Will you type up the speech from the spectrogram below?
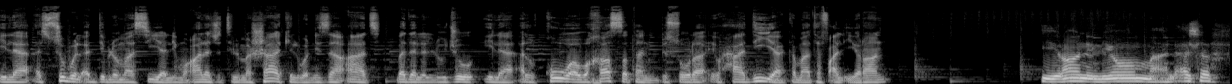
إلى السبل الدبلوماسية لمعالجة المشاكل والنزاعات بدل اللجوء إلى القوة وخاصة بصورة إحادية كما تفعل إيران؟ إيران اليوم مع الأسف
